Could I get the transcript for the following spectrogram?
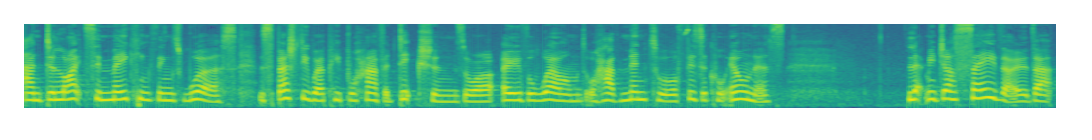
and delights in making things worse, especially where people have addictions or are overwhelmed or have mental or physical illness. Let me just say, though, that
